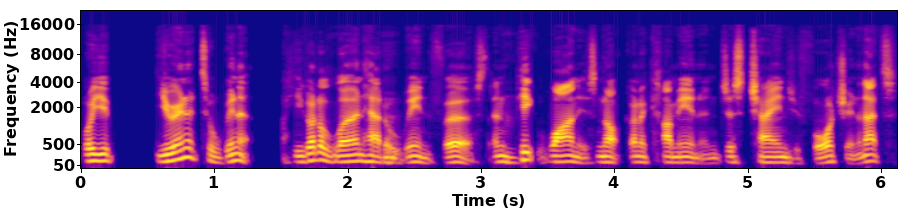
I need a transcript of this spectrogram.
Well, you you're in it to win it. Like, you got to learn how to Mm. win first. And Mm. pick one is not going to come in and just change your fortune. And that's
